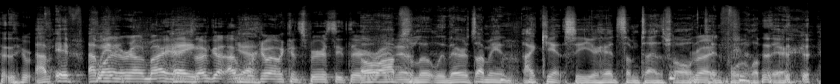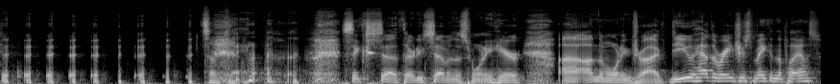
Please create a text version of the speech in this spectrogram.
they were I'm, if i flying mean around my head. hey, I've got, I'm yeah. working on a conspiracy theory oh right absolutely there's i mean i can't see your head sometimes with all the Right. tinfoil up there it's okay now. Six uh, thirty-seven this morning here uh, on the morning drive. Do you have the Rangers making the playoffs?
